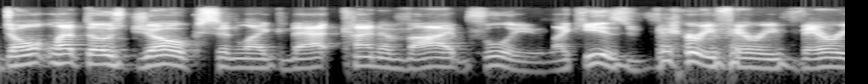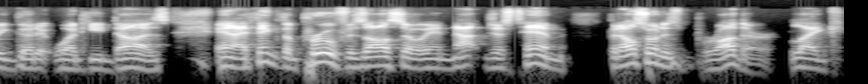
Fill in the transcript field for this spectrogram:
don't let those jokes and like that kind of vibe fool you. Like he is very, very, very good at what he does. And I think the proof is also in not just him, but also in his brother. Like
